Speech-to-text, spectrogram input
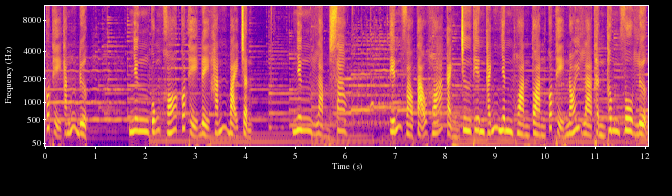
có thể thắng được. Nhưng cũng khó có thể để hắn bại trận. Nhưng làm sao? Tiến vào tạo hóa cảnh chư thiên thánh nhân hoàn toàn có thể nói là thần thông vô lượng.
